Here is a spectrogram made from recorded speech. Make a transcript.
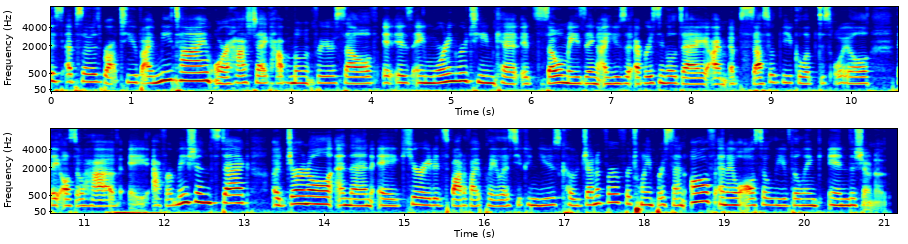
This episode is brought to you by Me Time or hashtag Have a Moment for Yourself. It is a morning routine kit. It's so amazing. I use it every single day. I'm obsessed with the eucalyptus oil. They also have a affirmations deck, a journal, and then a curated Spotify playlist. You can use code Jennifer for 20% off, and I will also leave the link in the show notes.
